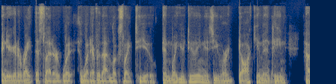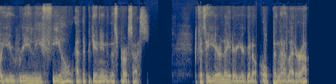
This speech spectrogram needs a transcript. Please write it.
And you're going to write this letter, what, whatever that looks like to you. And what you're doing is you are documenting how you really feel at the beginning of this process. because a year later you're going to open that letter up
